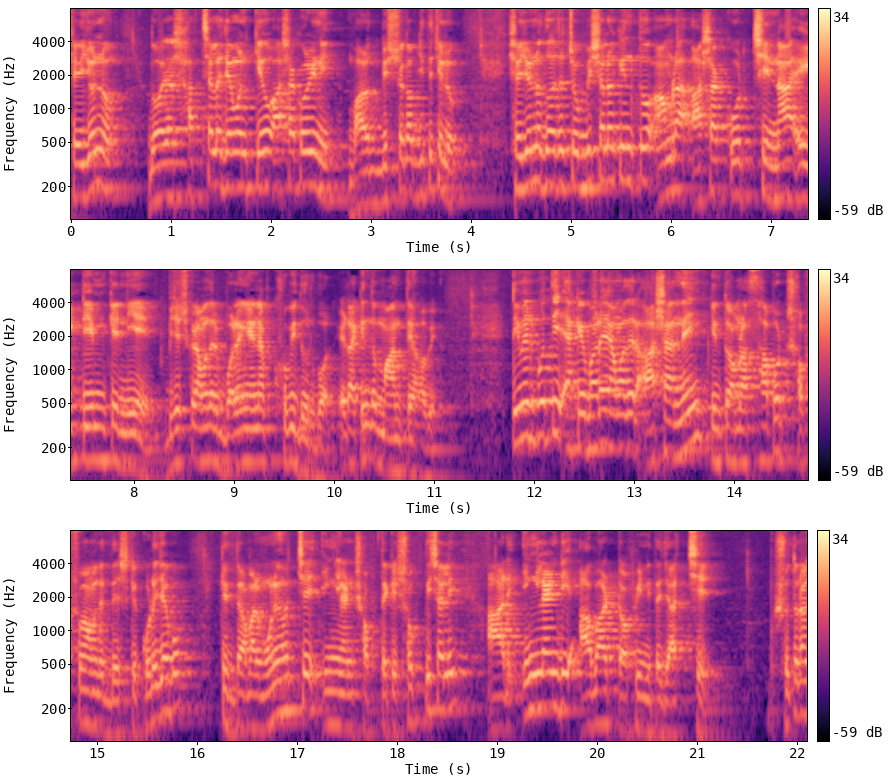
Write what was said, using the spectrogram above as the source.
সেই জন্য দু সালে যেমন কেউ আশা করিনি ভারত বিশ্বকাপ জিতেছিল, সেই জন্য দু হাজার চব্বিশ সালেও কিন্তু আমরা আশা করছি না এই টিমকে নিয়ে। বিশেষ করে আমাদের বোলিং লাইন আপ খুবই দুর্বল, এটা কিন্তু মানতে হবে। টিমের প্রতি একেবারে আমাদের আশা নেই, কিন্তু আমরা সাপোর্ট সবসময় আমাদের দেশকে করে যাব। কিন্তু আমার মনে হচ্ছে ইংল্যান্ড সব থেকে শক্তিশালী, আর ইংল্যান্ডই আবার ট্রফি নিতে যাচ্ছে। সুতরাং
